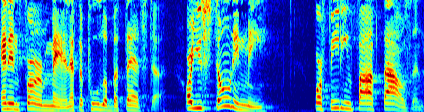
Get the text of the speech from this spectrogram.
an infirm man at the pool of Bethesda? Are you stoning me for feeding 5,000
